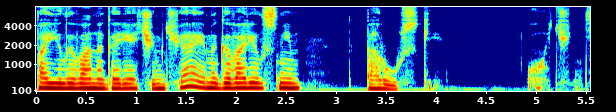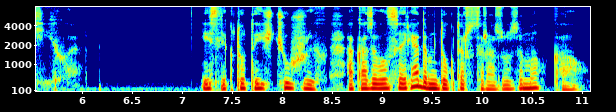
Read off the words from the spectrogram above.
поил Ивана горячим чаем и говорил с ним по-русски, очень тихо. Если кто-то из чужих оказывался рядом, доктор сразу замолкал.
